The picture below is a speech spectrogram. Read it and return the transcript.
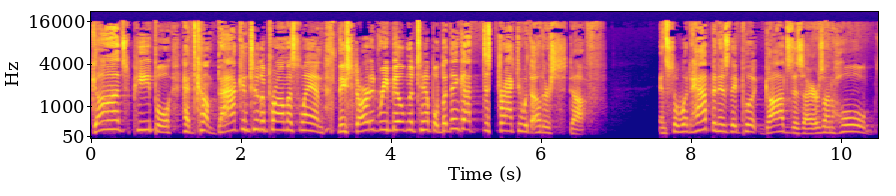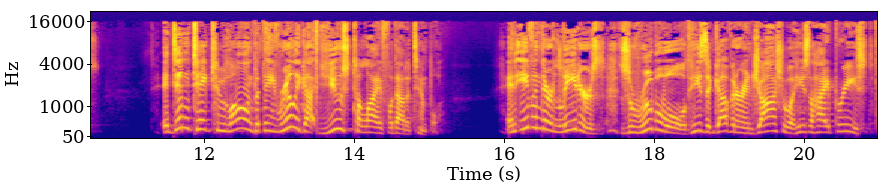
God's people had come back into the promised land. They started rebuilding the temple, but they got distracted with other stuff. And so what happened is they put God's desires on hold. It didn't take too long, but they really got used to life without a temple. And even their leaders, Zerubbabel, he's the governor, and Joshua, he's the high priest,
